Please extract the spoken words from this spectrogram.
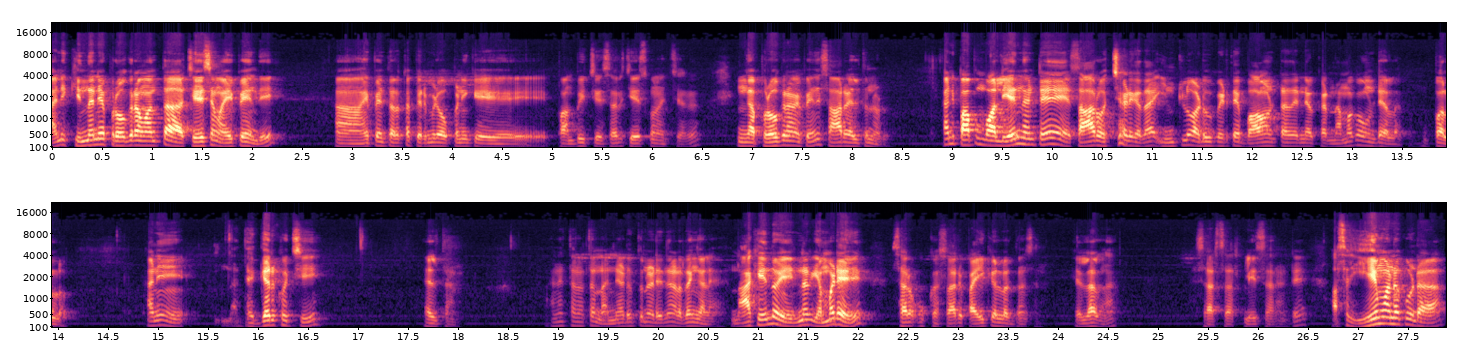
అని కిందనే ప్రోగ్రామ్ అంతా చేసాం అయిపోయింది. అయిపోయిన తర్వాత పిరమిడ్ ఓపెనింగ్కి పంపించేశారు చేసుకొని వచ్చారు. ఇంకా ప్రోగ్రామ్ అయిపోయింది సార్ వెళ్తున్నాడు. కానీ పాపం వాళ్ళు ఏంటంటే సార్ వచ్చాడు కదా ఇంట్లో అడుగు పెడితే బాగుంటుందని ఒక నమ్మకం ఉండే వాళ్ళకు ఉప్పల్లో. అని నా దగ్గరకు వచ్చి వెళ్తాను. అనే తర్వాత నన్ను అడుగుతున్నాడు ఏదో అర్థం కాలే. నాకేందో ఎన్న ఎమ్మడే సార్ ఒక్కసారి పైకి వెళ్ళొద్దాం సార్. వెళ్ళాలనా సార్ సార్ ప్లీజ్ సార్ అంటే అసలు ఏమనకుండా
